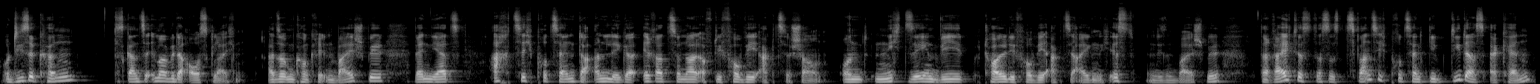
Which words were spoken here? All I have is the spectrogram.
und diese können das Ganze immer wieder ausgleichen. Also im konkreten Beispiel, wenn jetzt 80% der Anleger irrational auf die VW-Aktie schauen und nicht sehen, wie toll die VW-Aktie eigentlich ist, in diesem Beispiel, dann reicht es, dass es 20% gibt, die das erkennen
